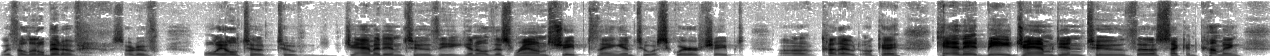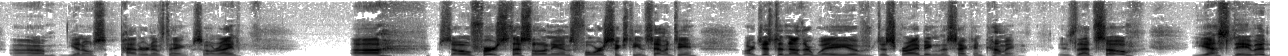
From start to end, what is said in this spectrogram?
with a little bit of sort of oil to, to jam it into the, you know, this round shaped thing into a square shaped uh, cutout, okay? Can it be jammed into the second coming, um, you know, pattern of things, all right? Uh, so 1 Thessalonians 4 16, 17 are just another way of describing the second coming. Is that so? Yes, David,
